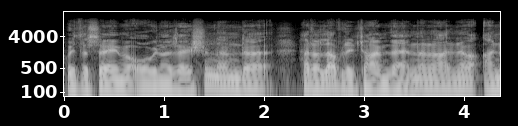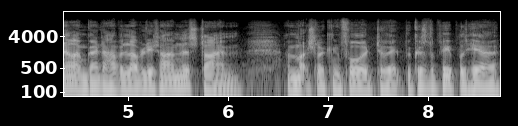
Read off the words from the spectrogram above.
with the same organisation and uh, had a lovely time then. And I know, I know I'm going to have a lovely time this time. I'm much looking forward to it because the people here,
